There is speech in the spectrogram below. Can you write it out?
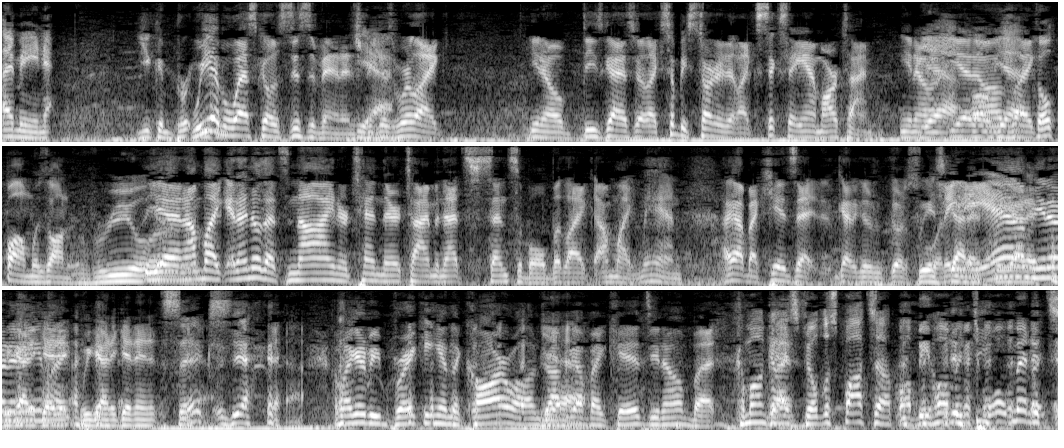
I mean, you can. Br- we you have a West Coast disadvantage Yeah. because we're like, you know, these guys are like somebody started at like six a.m. our time. You know, yeah you know, oh, yeah like, filth bomb was on real Yeah, early. and I'm like, and I know that's nine or ten their time, and that's sensible. But like, I'm like, man, I got my kids that got to go, go to school We at eight a.m. gotta, you know we what gotta I mean? get Like- it. We got to get in at six. yeah. Am I going to be breaking in the car while I'm dropping Yeah. off my kids? You know, but come on guys fill the spots up i'll be home in 12 minutes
